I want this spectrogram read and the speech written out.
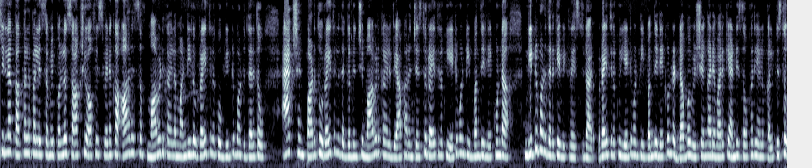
జిల్లా కక్కలపల్లి సమీపంలో సాక్షి ఆఫీస్ వెనుక ఆర్ఎస్ఎఫ్ మామిడికాయల మండీలో రైతులకు గిట్టుబాటు ధరతో యాక్షన్ పాడుతూ రైతుల దగ్గర నుంచి మామిడికాయలు వ్యాపారం చేస్తూ రైతులకు ఎటువంటి ఇబ్బంది లేకుండా గిట్టుబాటు ధరకే విక్రయిస్తున్నారు. రైతులకు ఎటువంటి ఇబ్బంది లేకుండా డబ్బు విషయంగానే వారికి అన్ని సౌకర్యాలు కల్పిస్తూ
